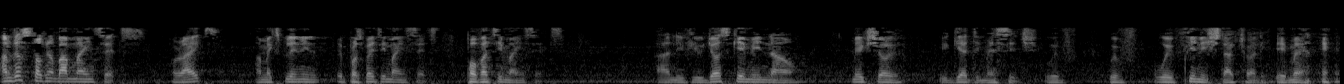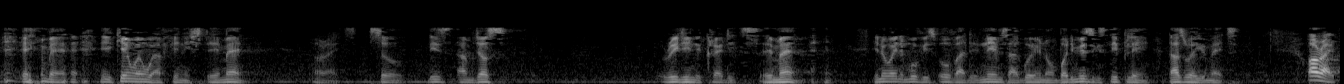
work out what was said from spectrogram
I'm just talking about mindsets, all right? I'm explaining a prosperity mindset, poverty mindset. And if you just came in now, make sure you get the message. We've we've we've finished actually. Amen. Amen. You came when we are finished. Amen. All right. So this I'm just reading the credits. Amen. You know when the movie is over, the names are going on, but the music is still playing. That's where you met. All right.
